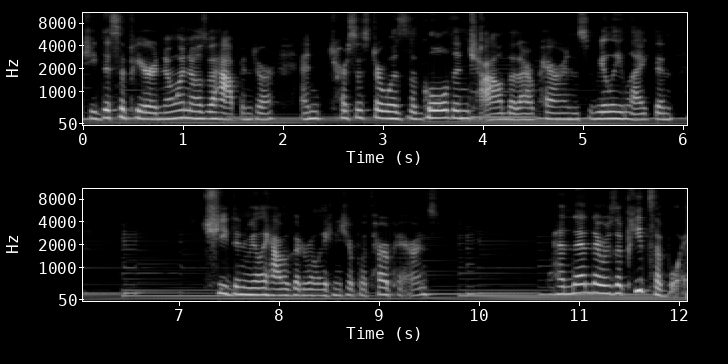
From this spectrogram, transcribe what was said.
She disappeared. No one knows what happened to her. And her sister was the golden child that our parents really liked, and she didn't really have a good relationship with her parents. And then there was a pizza boy.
